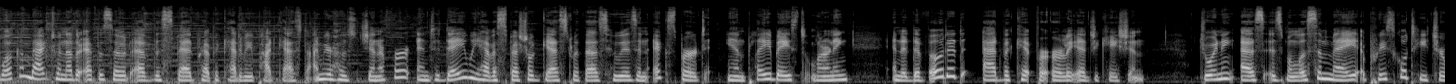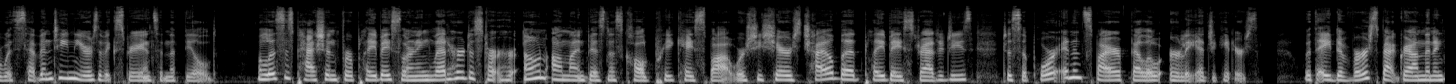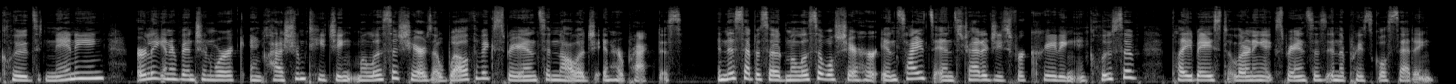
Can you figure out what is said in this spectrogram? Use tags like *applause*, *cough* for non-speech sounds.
Welcome back to another episode of the SPED Prep Academy podcast. I'm your host, Jennifer, and today we have a special guest with us who is an expert in play based learning and a devoted advocate for early education. Joining us is Melysa Mei, a preschool teacher with 17 years of experience in the field. Melysa's passion for play based learning led her to start her own online business called Pre K Spot, where she shares child led play based strategies to support and inspire fellow early educators. With a diverse background that includes nannying, early intervention work, and classroom teaching, Melysa shares a wealth of experience and knowledge in her practice. In this episode, Melysa will share her insights and strategies for creating inclusive, play based learning experiences in the preschool setting.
